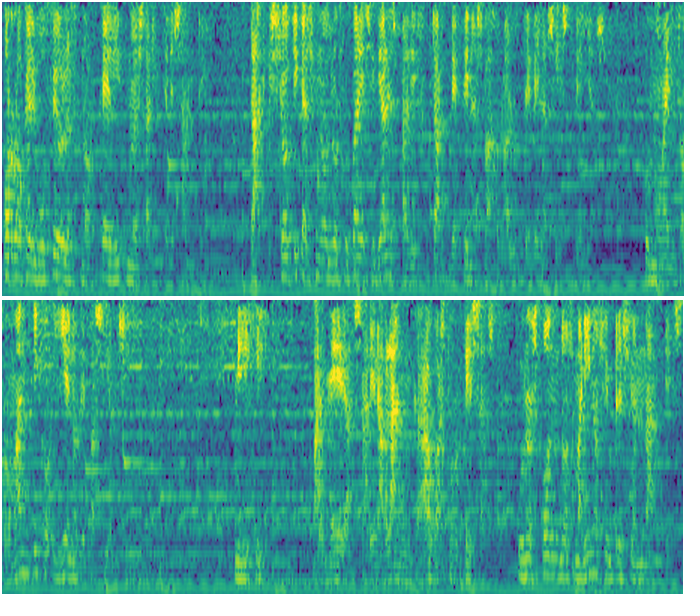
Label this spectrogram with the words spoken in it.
por lo que el buceo y el snorkeling no es tan interesante. Taj Exótica es uno de los lugares ideales para disfrutar de cenas bajo la luz de velas y estrellas. Un momento romántico lleno de pasión sin duda. Mirigil, palmeras, arena blanca, aguas turquesas, unos fondos marinos impresionantes.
